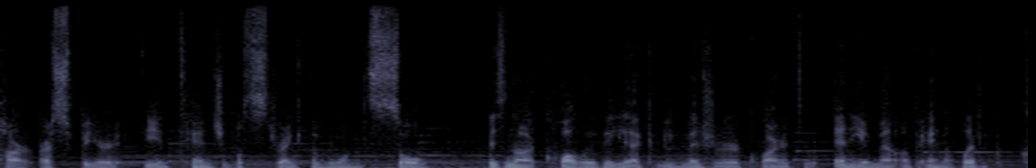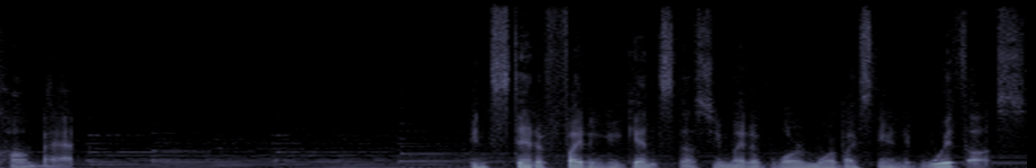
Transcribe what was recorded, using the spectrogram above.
Heart, our spirit, the intangible strength of one's soul is not a quality that can be measured or acquired through any amount of analytical combat. Instead of fighting against us, you might have learned more by standing with us,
